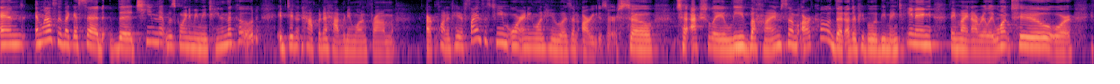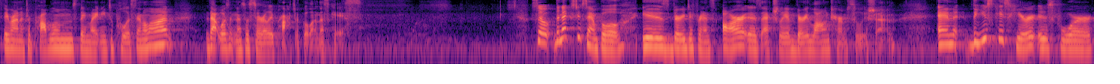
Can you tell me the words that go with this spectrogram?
And, and lastly, like I said, the team that was going to be maintaining the code, it didn't happen to have anyone from our quantitative sciences team or anyone who was an R user. So to actually leave behind some R code that other people would be maintaining, they might not really want to, or if they ran into problems, they might need to pull us in a lot. That wasn't necessarily practical in this case. So the next example is very different. It's R is actually a very long-term solution. And the use case here is for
